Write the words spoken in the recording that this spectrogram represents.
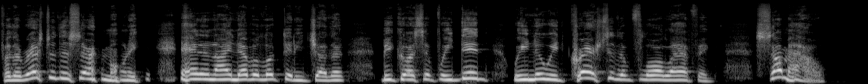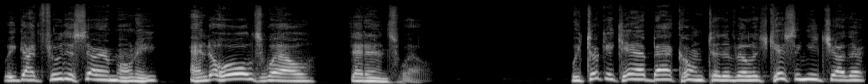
For the rest of the ceremony, Ann and I never looked at each other because if we did, we knew we'd crash to the floor laughing. Somehow, we got through the ceremony, and all's well that ends well. We took a cab back home to the village, kissing each other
